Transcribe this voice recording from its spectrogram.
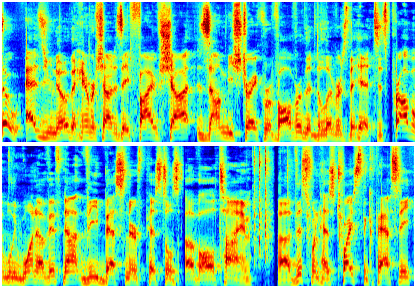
So, as you know, the Hammer Shot is a five-shot zombie strike revolver that delivers the hits. It's probably one of, if not the best Nerf pistols of all time. Uh, this one has twice the capacity,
